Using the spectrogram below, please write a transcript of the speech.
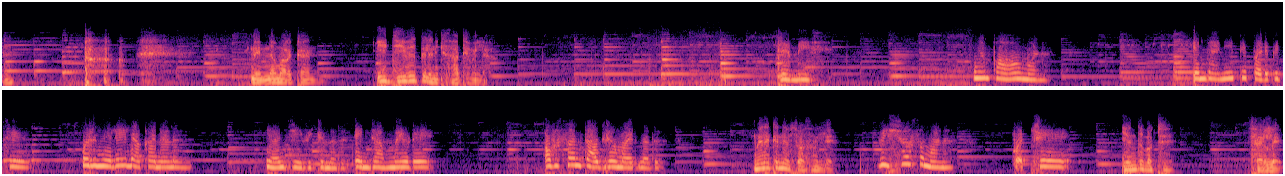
നിന്നെ മറക്കാൻ ഈ ജീവിതത്തിൽ എനിക്ക് സാധ്യമല്ല. രമേശ് ഞാൻ പാവമാണ്. എന്റെ അനിയത്തെ പഠിപ്പിച്ച് ഒരു നിലയിലാക്കാനാണ് ഞാൻ ജീവിക്കുന്നത്. എന്റെ അമ്മയുടെ അവസാനത്തെ ആഗ്രഹമായിരുന്നത്. നിനക്കെന്നെ വിശ്വാസമില്ലേ? വിശ്വാസമാണ്. പക്ഷേ എന്ത് പക്ഷേ? സരളെ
